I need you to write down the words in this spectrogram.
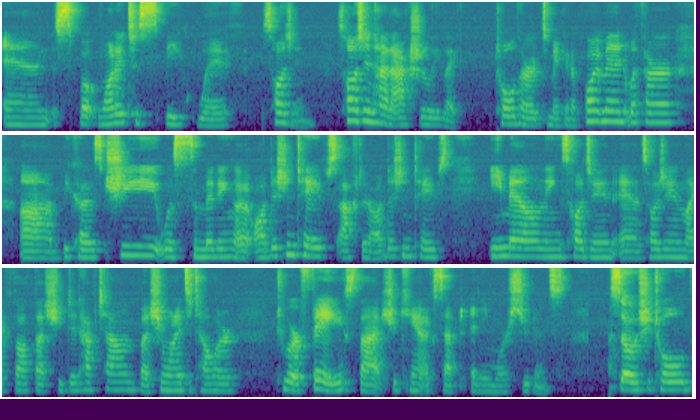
and sp- wanted to speak with Sejin. Sejin had actually like told her to make an appointment with her um, because she was submitting uh, audition tapes after audition tapes, emailing Sejin, and Sejin like thought that she did have talent, but she wanted to tell her to her face that she can't accept any more students. So she told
